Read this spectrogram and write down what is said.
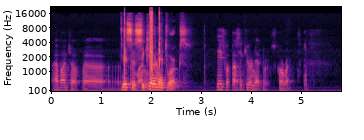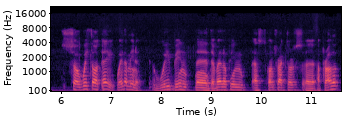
a bunch of. Uh, this is secure networks. This was secure networks, correct. So we thought, hey, wait a minute. We've been uh, developing as contractors uh, a product,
